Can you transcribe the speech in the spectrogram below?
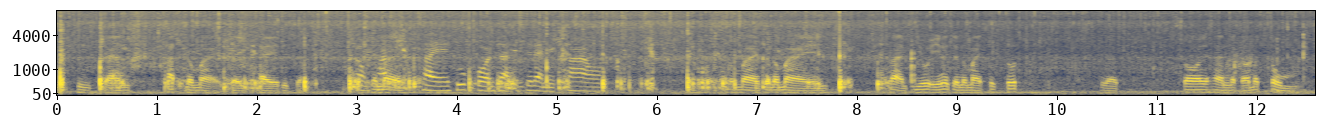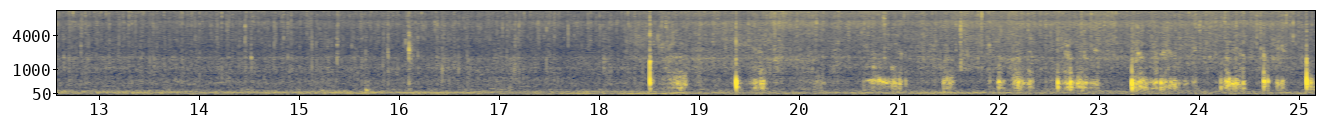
นี่คือการพัดหน้ำ ใหม่ใส่ไข่ด้วยจ้ะต้องพัดไทยทุกก่อนจ้ะถึงจะได้ไม่ข้าวหน้ำใหม่ก็หน้ำใหม่บ้านพี่โยเองก็จะหน้ำใหม่สดๆแบบซอยหั่นแล้วก็เอามาต้มสู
